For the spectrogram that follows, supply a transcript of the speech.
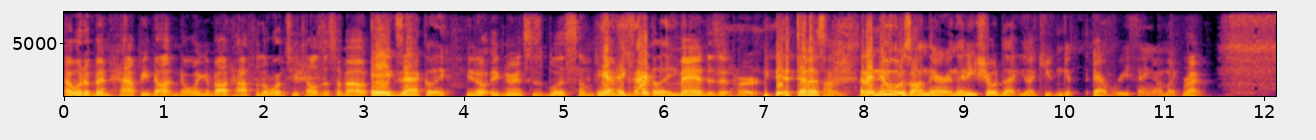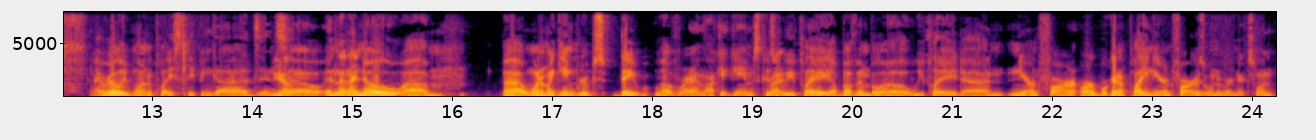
I would have been happy not knowing about half of the ones he tells us about. Exactly. You know, ignorance is bliss sometimes. Yeah, exactly. Man, does it hurt. It does. Sometimes. And I knew it was on there, and then he showed that like you can get everything. I'm like, Right. I really want to play Sleeping Gods, and Yeah. so and then I know um, uh, one of my game groups they love Ryan Laukat games because Right. we play Above and Below. We played uh, Near and Far, or we're gonna play Near and Far as one of our next one.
